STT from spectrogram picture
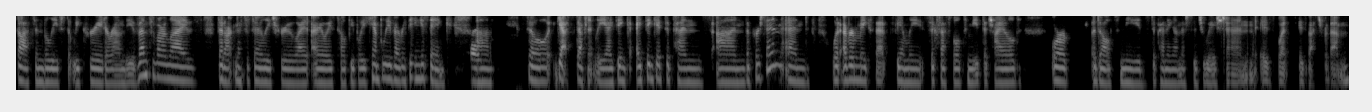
thoughts and beliefs that we create around the events of our lives that aren't necessarily true i, I always tell people you can't believe everything you think right. um, so yes definitely. I think i think it depends on the person and whatever makes that family successful to meet the child or adults needs depending on their situation is what is best for them.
